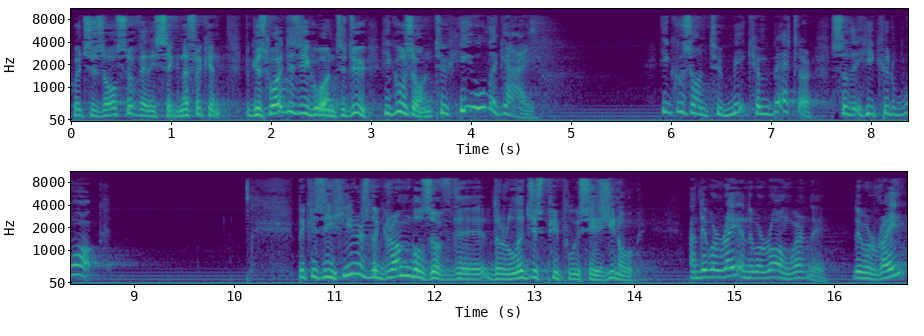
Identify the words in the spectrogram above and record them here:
which is also very significant because what does he go on to do? He goes on to heal the guy. He goes on to make him better so that he could walk because he hears the grumbles of the, the religious people who says, you know, and they were right and they were wrong, weren't they? They were right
